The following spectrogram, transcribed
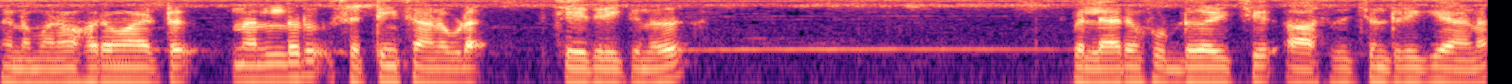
അങ്ങനെ മനോഹരമായിട്ട് നല്ലൊരു സെറ്റിങ്സാണ് ഇവിടെ ചെയ്തിരിക്കുന്നത്. ഇപ്പോൾ എല്ലാവരും ഫുഡ് കഴിച്ച് ആസ്വദിച്ചുകൊണ്ടിരിക്കുകയാണ്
